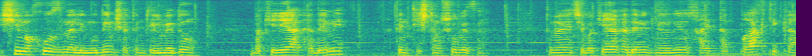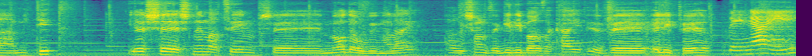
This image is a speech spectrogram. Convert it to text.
90% מהלימודים שאתם תלמדו בקריה האקדמית, אתם תשתמשו בזה. זאת אומרת שבקריה האקדמית מלמדים אותך את הפרקטיקה האמיתית. יש אה, שני מרצים שמאוד אהובים עליי, הראשון זה גידי בר זכאי ואלי פאר. בעיניי,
